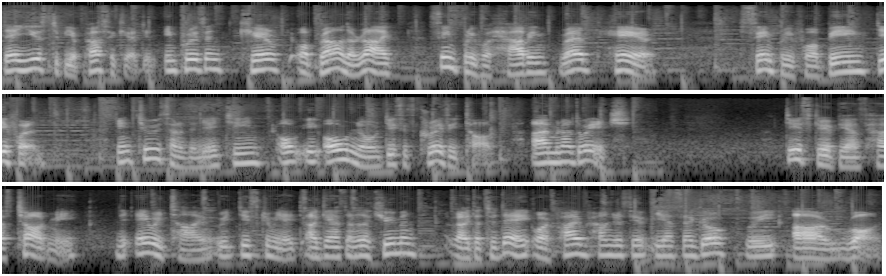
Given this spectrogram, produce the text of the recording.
They used to be persecuted, imprisoned, killed, or burned alive simply for having red hair, simply for being different. In 2018, all, we all know this is crazy talk. I'm not rich. This experience has taught me that every time we discriminate against another human, either today or 500 years ago, we are wrong.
